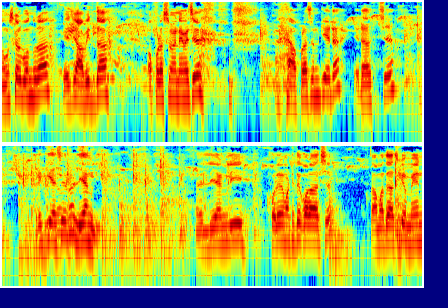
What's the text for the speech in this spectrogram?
নমস্কার বন্ধুরা, এই যে আবিদ্যা অপারেশনে নেমেছে। অপারেশন কি এটা? এটা হচ্ছে, এটা কি আছে না? লিয়াংলি। লিয়াংলি খোলের মাটিতে করা আছে। তা আমাদের আজকে মেন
